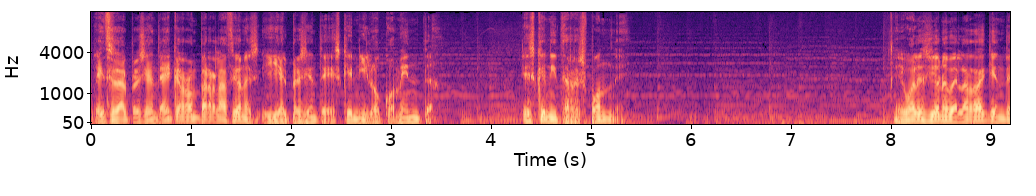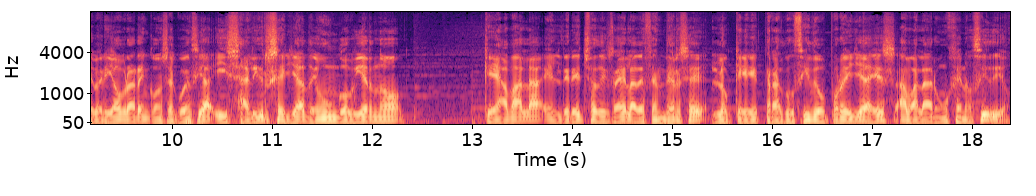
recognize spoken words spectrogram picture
Le dices al presidente, hay que romper relaciones, y el presidente es que ni lo comenta, es que ni te responde. Igual es Yone Belarra quien debería obrar en consecuencia y salirse ya de un gobierno que avala el derecho de Israel a defenderse, lo que traducido por ella es avalar un genocidio.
